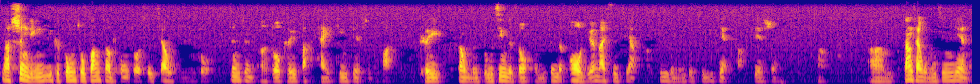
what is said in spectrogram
那圣灵一个工作光照的工作是叫我们能够真正耳朵可以打开，听见什么话，可以当我们读经的时候，我们真的哦原来是这样，真的能够听见啊，接受啊啊。刚才我们经验了。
